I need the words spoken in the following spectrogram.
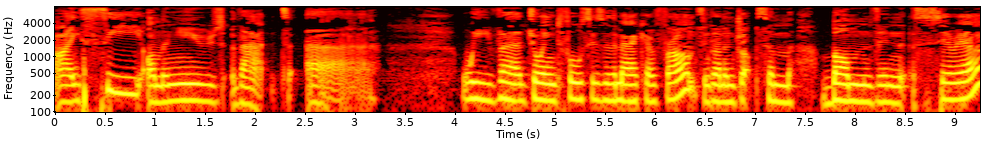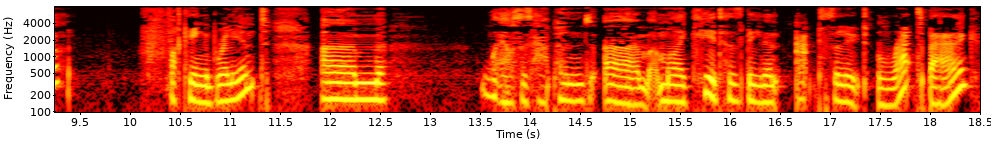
I see on the news that uh, we've uh, joined forces with America and France and gone and dropped some bombs in Syria. Fucking brilliant. Um, what else has happened? Um, my kid has been an absolute rat bag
